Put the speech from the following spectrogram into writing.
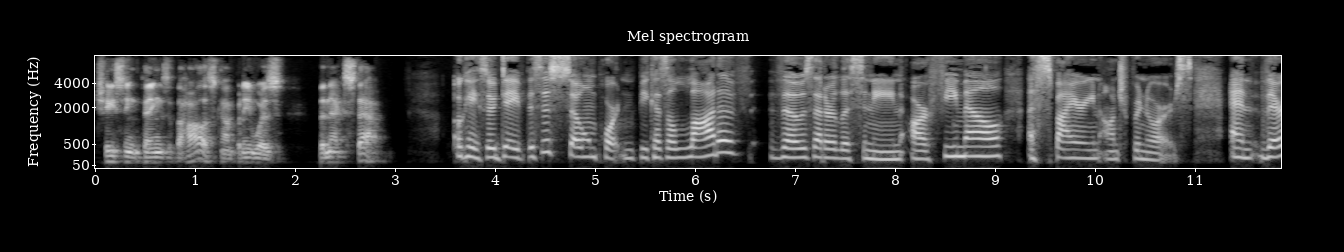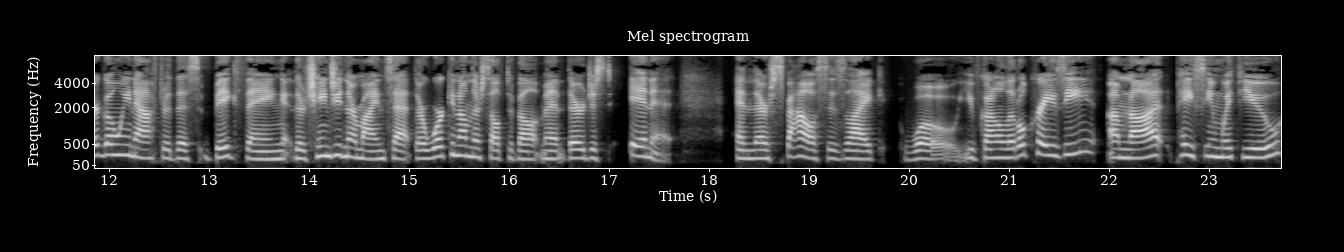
chasing things at the Hollis Company was the next step. Okay, so Dave, this is so important because a lot of those that are listening are female aspiring entrepreneurs and they're going after this big thing. They're changing their mindset. They're working on their self development. They're just in it. And their spouse is like, whoa, you've gone a little crazy. I'm not pacing with you.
